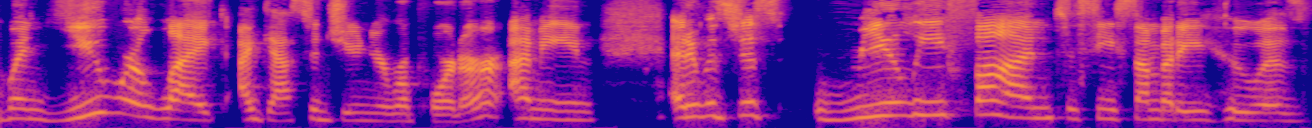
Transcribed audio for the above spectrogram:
when you were like, I guess, a junior reporter. I mean, and it was just really fun to see somebody who was,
